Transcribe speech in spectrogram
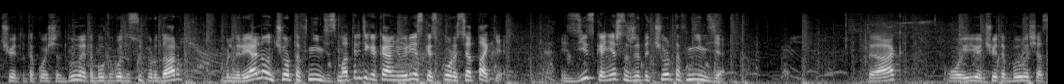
Что это такое сейчас было? Это был какой-то супер удар. Блин, реально он чертов ниндзя. Смотрите, какая у него резкая скорость атаки. Зиц, конечно же, это чертов ниндзя. Так. Ой-ой, что это было сейчас?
